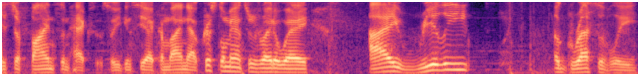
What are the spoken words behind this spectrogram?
is to find some hexes. So you can see I combined out Crystalmancers right away. I really aggressively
